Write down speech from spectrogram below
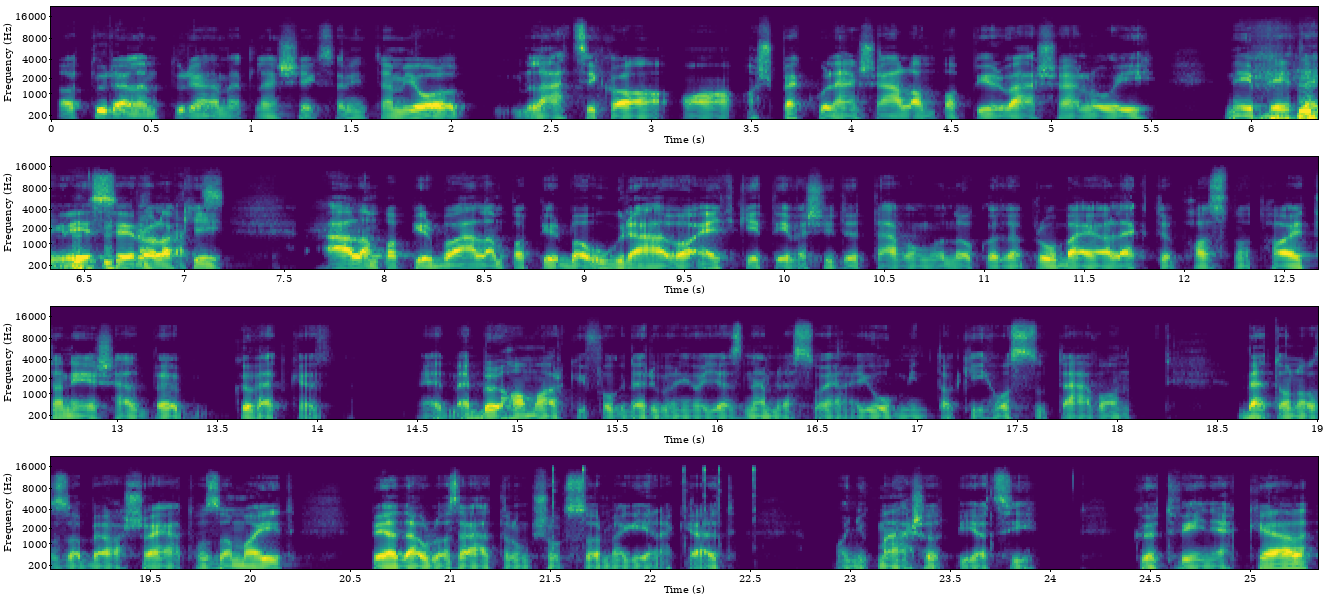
A türelem türelmetlenség szerintem jól látszik a, a, a spekuláns állampapírvásárlói népréteg részéről, aki állampapírba, állampapírba ugrálva, egy-két éves időtávon gondolkodva próbálja a legtöbb hasznot hajtani, és hát következ, ebből hamar ki fog derülni, hogy ez nem lesz olyan jó, mint aki hosszú távon betonozza be a saját hozamait, például az általunk sokszor megénekelt mondjuk másodpiaci kötvényekkel,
